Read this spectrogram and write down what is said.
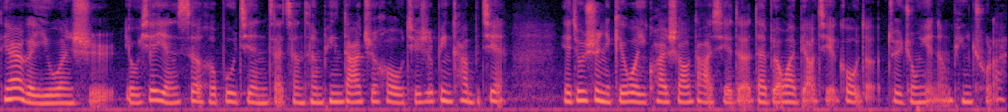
第二个疑问是，有一些颜色和部件在层层拼搭之后，其实并看不见，也就是你给我一块稍大些的代表外表结构的，最终也能拼出来。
